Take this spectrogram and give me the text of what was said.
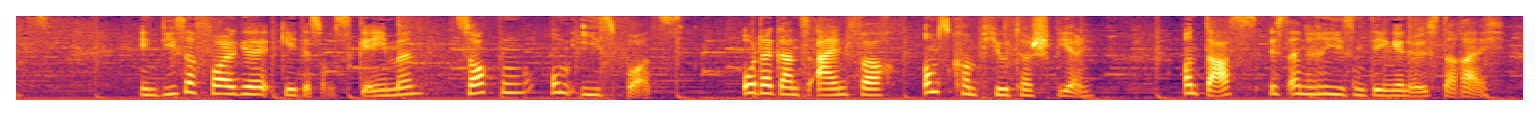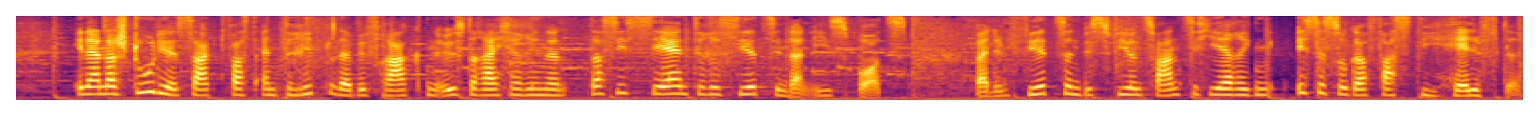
In dieser Folge geht es ums Gamen, Zocken, um E-Sports. Oder ganz einfach ums Computerspielen. Und das ist ein Riesending in Österreich. In einer Studie sagt fast ein Drittel der befragten Österreicherinnen, dass sie sehr interessiert sind an E-Sports. Bei den 14- bis 24-Jährigen ist es sogar fast die Hälfte.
